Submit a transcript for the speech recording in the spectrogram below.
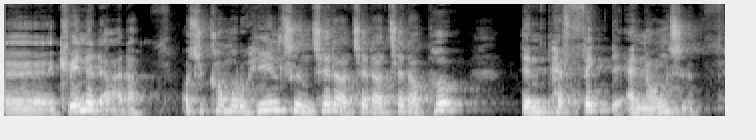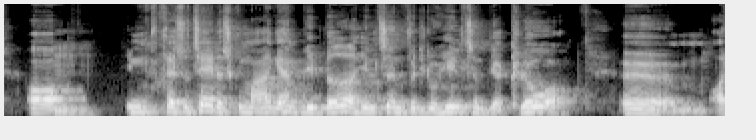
øh, kvinde, der er der. Og så kommer du hele tiden tættere og tættere og tættere på den perfekte annonce. Og mm dine resultater skulle meget gerne blive bedre hele tiden, fordi du hele tiden bliver klogere. Øhm, og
